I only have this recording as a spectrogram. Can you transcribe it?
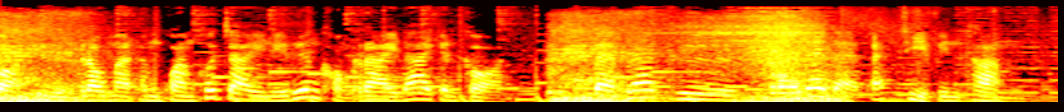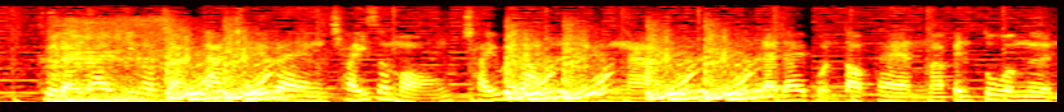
ก่อนอื่นเรามาทำความเข้าใจในเรื่องของรายได้กันก่อน แบบแรกคือ รายได้แบบ active income คือรายได้ที่มาจากการใช้แรงใช้สมองใช้เวลาในการทำงาน และได้ผลตอบแทนมาเป็นตัวเงิน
